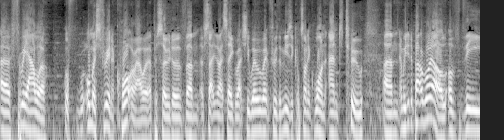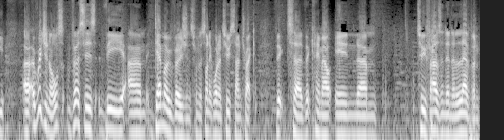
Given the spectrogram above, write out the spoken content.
uh, three-hour well, almost three and a quarter hour episode of um, of Saturday Night Sega actually, where we went through the music of Sonic One and Two, um, and we did a battle royale of the uh, originals versus the um, demo versions from the Sonic One and Two soundtrack that uh, that came out in um, 2011.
